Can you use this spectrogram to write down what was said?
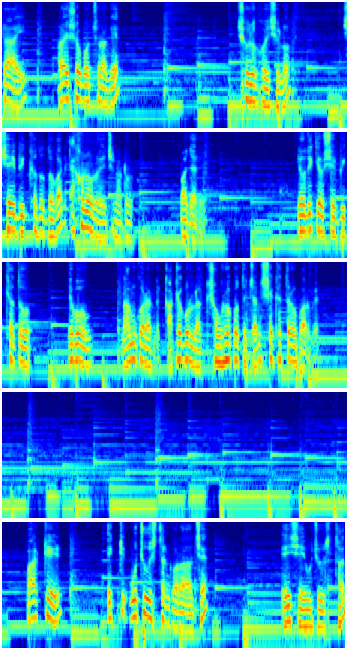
প্রায় আড়াইশো বছর আগে শুরু হয়েছিল, সেই বিখ্যাত দোকান এখনও রয়েছে নাটোর বাজারে। যদি কেউ সেই বিখ্যাত এবং নামকরা কাঁচাগোল্লা সংগ্রহ করতে চান, সেক্ষেত্রেও পারবেন। পার্কটির একটি উঁচু স্থান করা আছে, এই সেই উঁচু স্থান।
